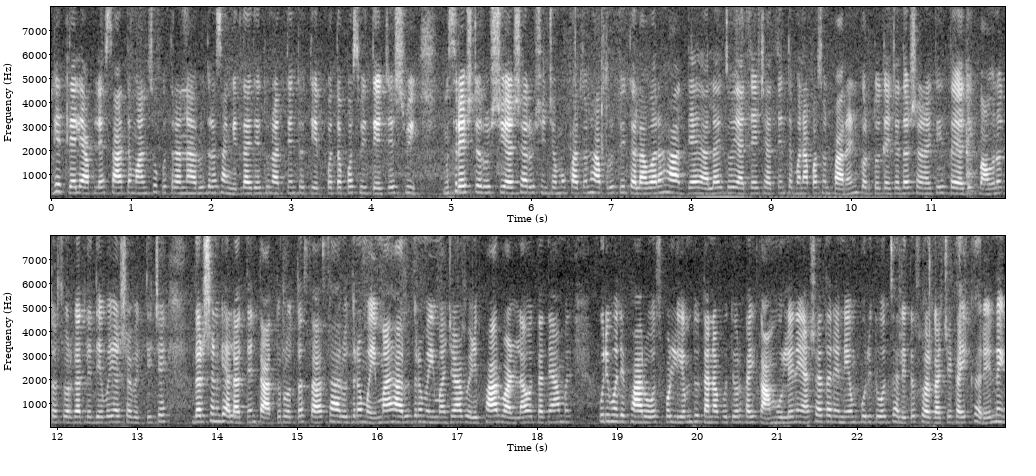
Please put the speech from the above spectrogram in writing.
घेतलेले आपल्या सात मानसुपुत्रांना रुद्र सांगितला. आहे तेथून अत्यंत ते तपस्वी तेजस्वी श्रेष्ठ ऋषी अशा ऋषींच्या मुखातून हा पृथ्वी तलावर हा अध्याय आलाय. जो या अध्यायाचे अत्यंत मनापासून पारायण करतो. त्याच्या दर्शनार्थी ते अधिक पावन होतं स्वर्गातले देवही अशा व्यक्तीचे दर्शन घ्यायला अत्यंत आतुर होत असतात. हा रुद्र महिमा हा रुद्र महिमा ज्यावेळी फार वाढला होता त्यामध्ये पुरीमध्ये फार ओस पडली. यमदूतांना पृथ्वीवर काही काम उरले नाही. अशा तऱ्हेने यमपुरीत ओस झाले तर स्वर्गाचे काही खरे नाही.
